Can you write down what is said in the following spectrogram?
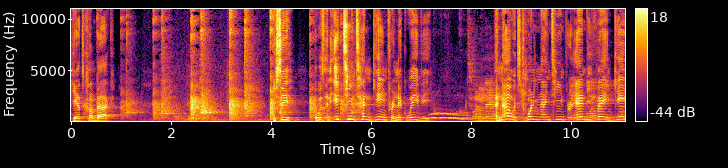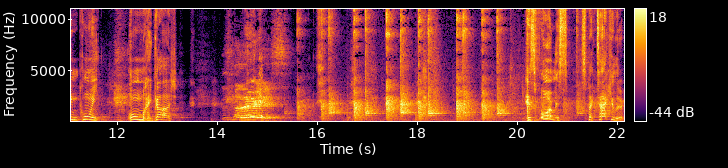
he had to come back. You see, it was an 18-10 game for Nick Wavy. And now it's 2019 for Andy Fang, game point. Oh my gosh. Hilarious. His form is spectacular.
